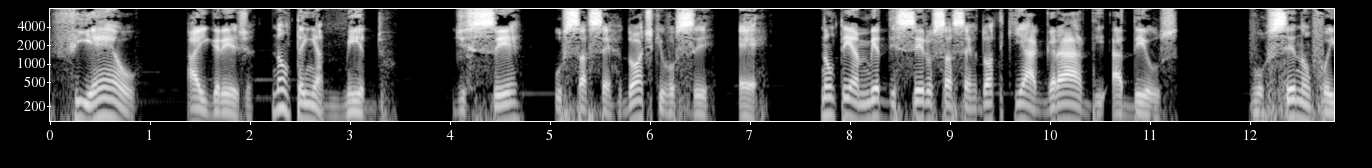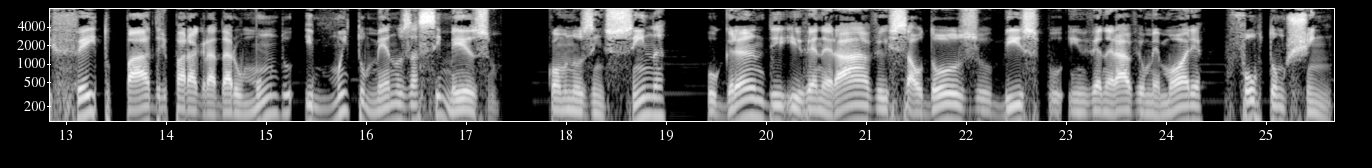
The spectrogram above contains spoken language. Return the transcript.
fiel à igreja, não tenha medo de ser o sacerdote que você é. Não tenha medo de ser o sacerdote que agrade a Deus. Você não foi feito padre para agradar o mundo e muito menos a si mesmo como nos ensina o grande e venerável e saudoso bispo em venerável memória Fulton Sheen.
